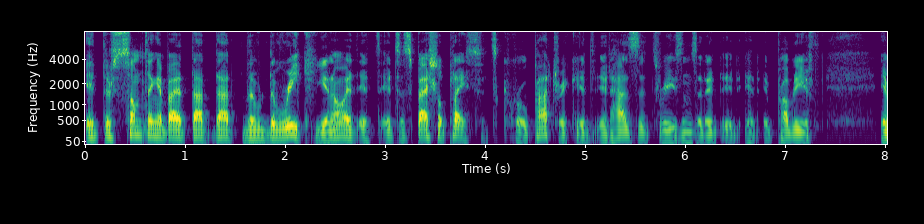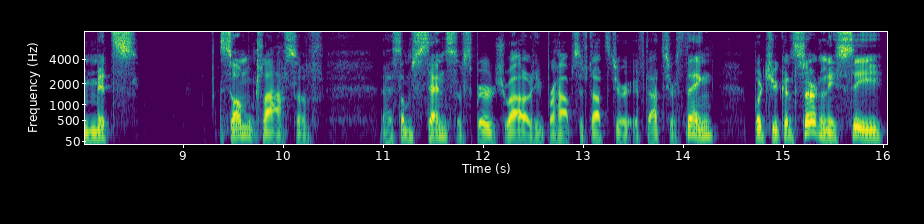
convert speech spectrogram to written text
it there's something about that that the the reek, you know, it, it it's a special place. It's Croagh Patrick. It it has its reasons, and it it, it probably emits some class of uh, some sense of spirituality, perhaps if that's your if that's your thing. But you can certainly see,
